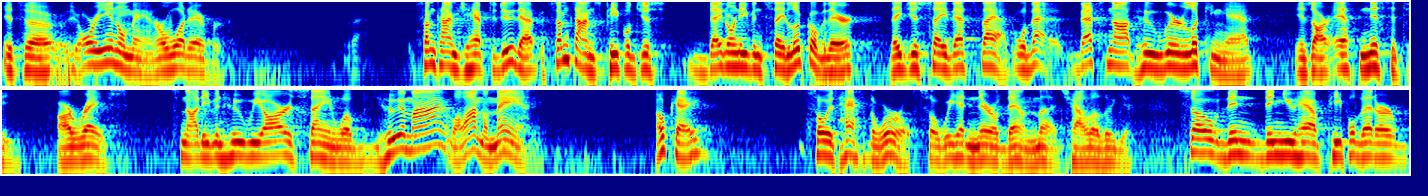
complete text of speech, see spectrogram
it's a Oriental man, or whatever. Sometimes you have to do that, but sometimes people just they don't even say, "Look over there." They just say, "That's that." Well, that that's not who we're looking at. Is our ethnicity our race. It's not even who we are, is saying, well, who am I? Well, I'm a man. Okay. So is half the world. So we hadn't narrowed down much. Hallelujah. So then, then you have people that are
